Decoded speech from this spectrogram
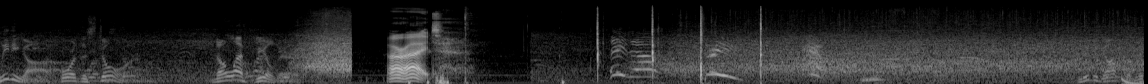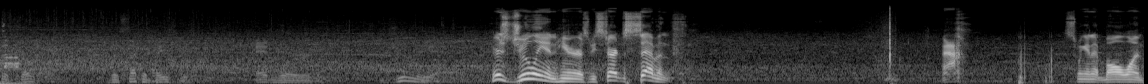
Leading off for the Storm, the left fielder, All right. He's out. Three. Leading off for Minnesota, the second baseman, Edward Julien. Here's Julien here as we start the seventh. Ah. Swinging at ball one.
